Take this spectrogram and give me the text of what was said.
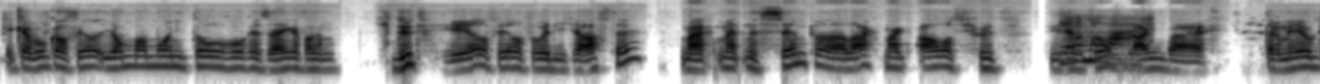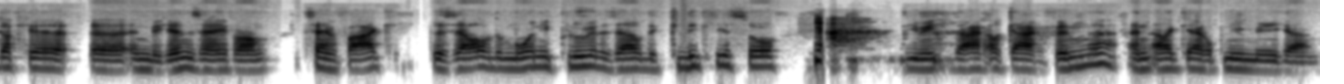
Ik heb ook al veel Jomba-monitoren horen zeggen van je doet heel veel voor die gasten, maar met een simpele lach maakt alles goed. Die zijn Helemaal zo waar. dankbaar. Daarmee ook dat je uh, in het begin zei van het zijn vaak dezelfde moneyploegen, dezelfde klikjes zo, Ja, die daar elkaar vinden en elk jaar opnieuw meegaan.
